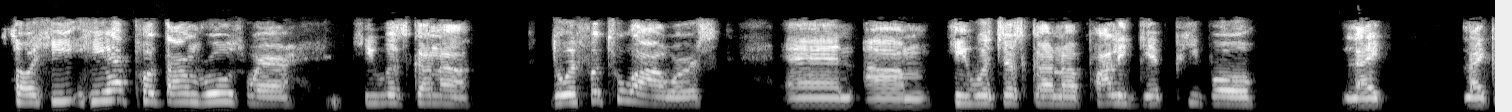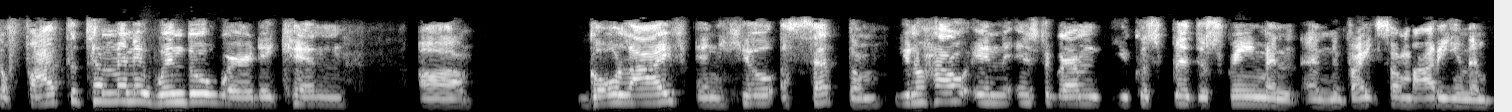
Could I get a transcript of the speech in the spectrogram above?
So he he had put down rules where he was gonna do it for two hours, and um, he was just gonna probably give people like like a five to ten minute window where they can uh, go live and he'll accept them. You know how in Instagram you could split the screen and, and invite somebody and then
